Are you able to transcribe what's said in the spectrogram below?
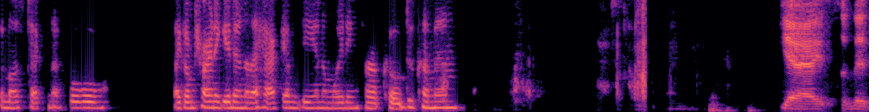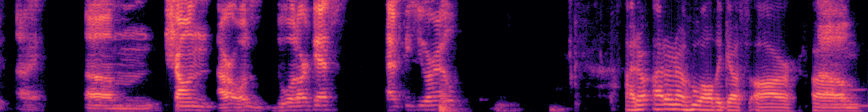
the most technical. Like I'm trying to get into the HackMD and I'm waiting for a code to come in. Yeah, it's a bit. Alright. Um, Sean, are all do all our guests have this URL? I don't I don't know who all the guests are. Um,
